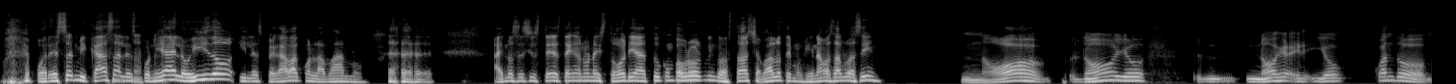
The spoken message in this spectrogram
Por eso en mi casa les ponía el oído y les pegaba con la mano. Ay, no sé si ustedes tengan una historia. Tú, compa Brooklyn, cuando estabas chavalo, ¿te imaginabas algo así? No, no, yo, no, yo cuando,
